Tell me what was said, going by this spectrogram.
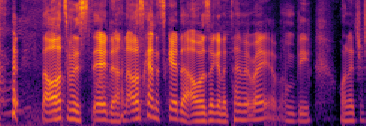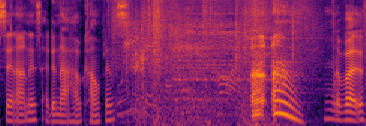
the ultimate stare down. I was kind of scared that I wasn't gonna time it right. I'm gonna be 100% honest. I did not have confidence. We gaze ahead in time. but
